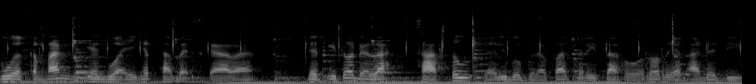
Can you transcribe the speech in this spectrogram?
gue kenang yang gue inget sampai sekarang. Dan itu adalah satu dari beberapa cerita horor yang ada di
